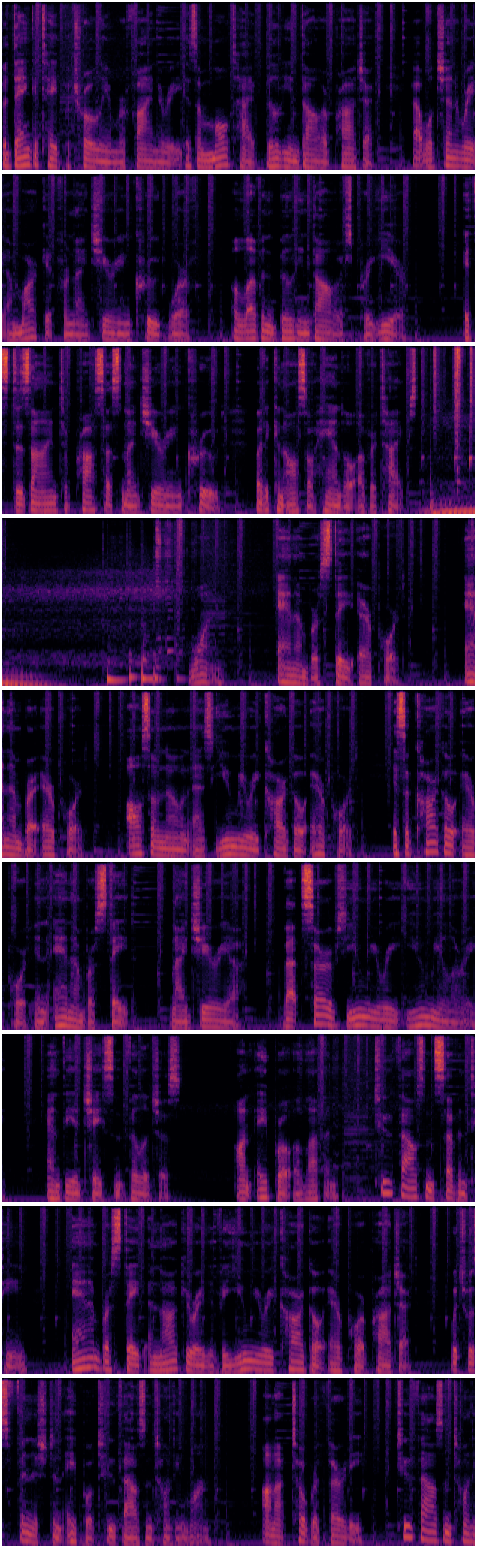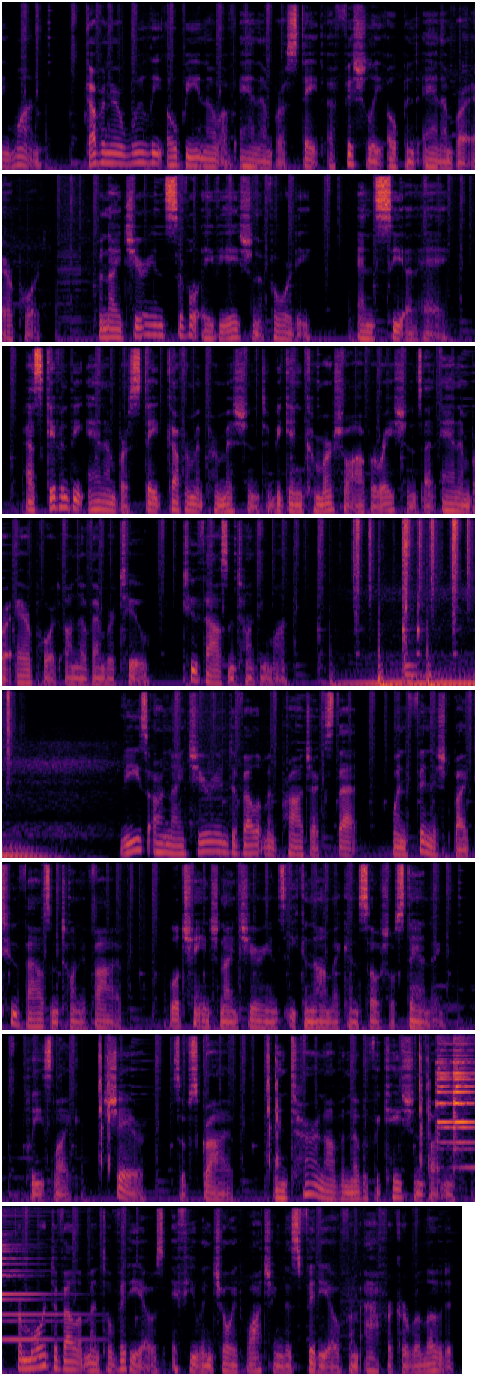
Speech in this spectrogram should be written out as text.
The Dangote Petroleum Refinery is a multi-billion dollar project that will generate a market for Nigerian crude worth $11 billion per year. It's designed to process Nigerian crude, but it can also handle other types. 1. Anambra State Airport Anambra Airport, also known as Umueri Cargo Airport, is a cargo airport in Anambra State, Nigeria, that serves Umueri Umuleri and the adjacent villages. On April 11, 2017, Anambra State inaugurated the Umueri Cargo Airport project, which was finished in April 2021. On October 30, 2021, Governor Willie Obiano of Anambra State officially opened Anambra Airport. The Nigerian Civil Aviation Authority, NCAA, has given the Anambra state government permission to begin commercial operations at Anambra Airport on November 2, 2021. These are Nigerian development projects that, when finished by 2025, will change Nigerians' economic and social standing. Please like, share, subscribe, and turn on the notification button for more developmental videos if you enjoyed watching this video from Africa Reloaded.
